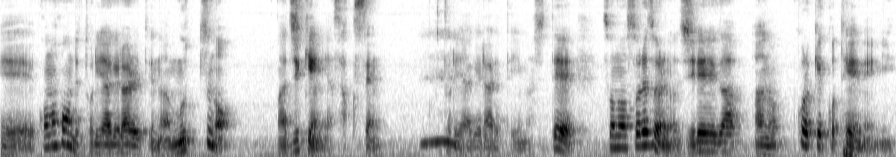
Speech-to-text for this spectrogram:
えー、この本で取り上げられているのは6つの、まあ、事件や作戦取り上げられていまして、うん、そのそれぞれの事例があのこれ結構丁寧に、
